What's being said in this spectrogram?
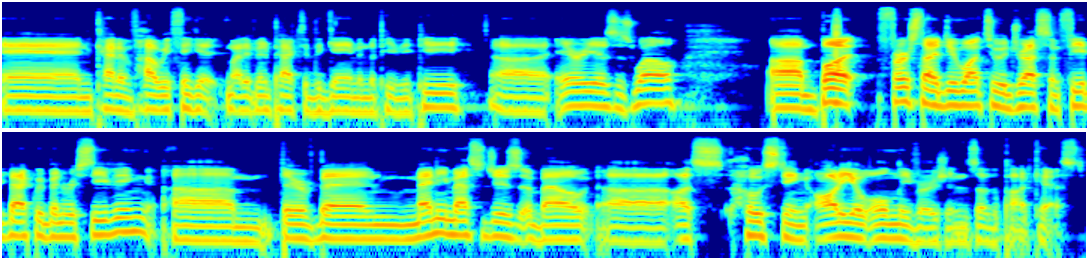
and kind of how we think it might have impacted the game in the PvP uh, areas as well. Um, but first, I do want to address some feedback we've been receiving. Um, there have been many messages about uh, us hosting audio only versions of the podcast.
